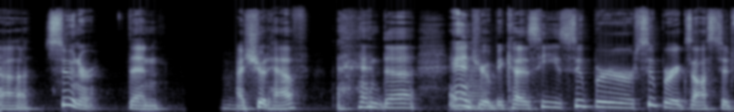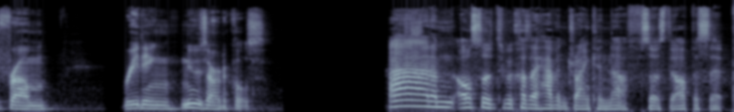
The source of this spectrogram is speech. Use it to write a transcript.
uh, sooner than I should have. And uh, Andrew, Yeah. because he's super, super exhausted from reading news articles. And I'm also because I haven't drank enough, so it's the opposite.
